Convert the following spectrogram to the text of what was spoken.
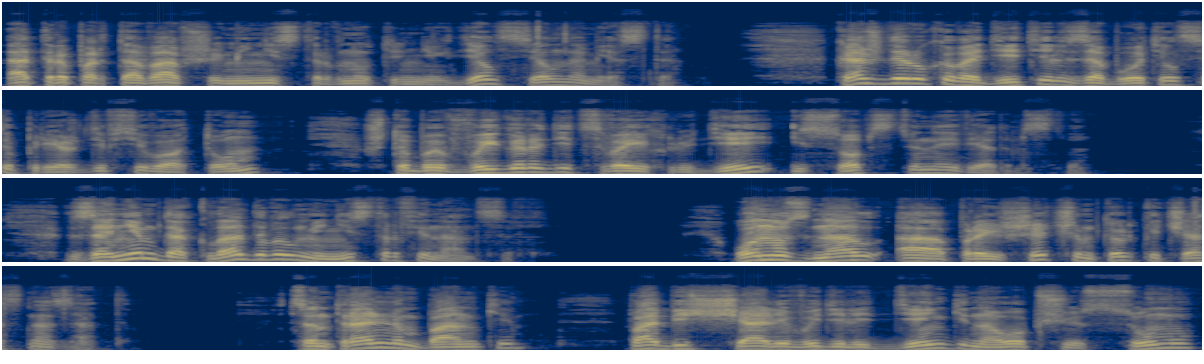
Отрапортовавший министр внутренних дел сел на место. Каждый руководитель заботился прежде всего о том, чтобы выгородить своих людей и собственное ведомство. За ним докладывал министр финансов. Он узнал о происшедшем только час назад. В Центральном банке пообещали выделить деньги на общую сумму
